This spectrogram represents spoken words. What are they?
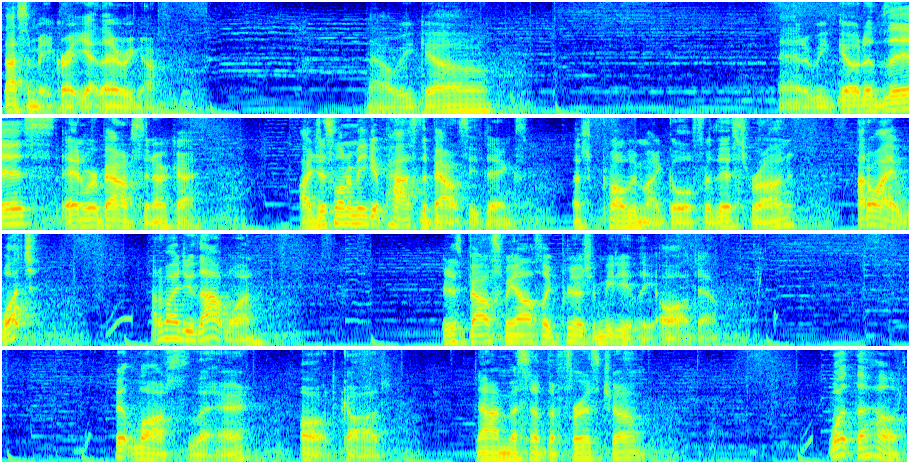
That's a make, right? Yeah, there we go. Now we go. And we go to this, and we're bouncing, okay. I just want to make it past the bouncy things. That's probably my goal for this run. How do I, what? How do I do that one? It just bounced me off like pretty much immediately. Oh, damn. Bit lost there. Oh, God. Now I'm messing up the first jump. What the hell?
